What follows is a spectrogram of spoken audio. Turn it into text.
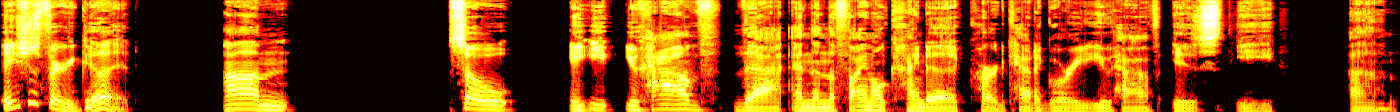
it's just very good. Um, so it, you you have that, and then the final kind of card category you have is the um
